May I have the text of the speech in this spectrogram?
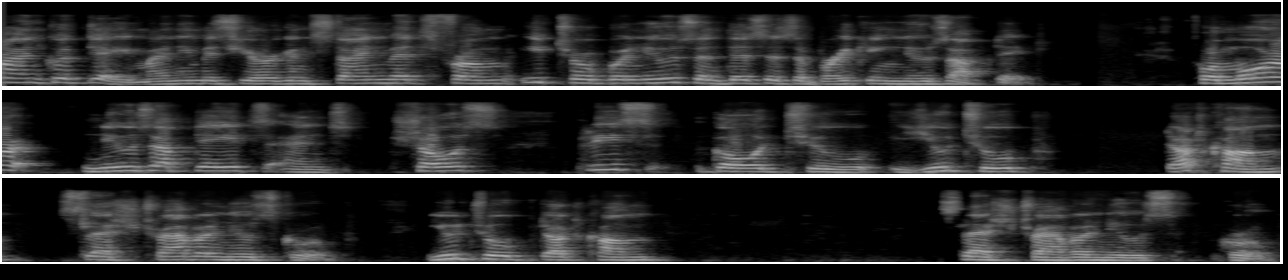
and good day. My name is Jürgen Steinmetz from eTurbo News, and this is a breaking news update. For more news updates and shows, please go to youtube.com slash travel news group. youtube.com slash travel news group.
